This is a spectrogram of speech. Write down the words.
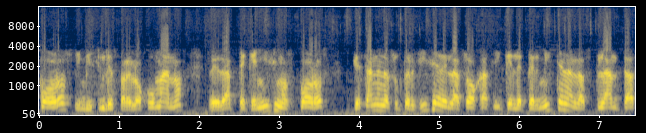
poros, invisibles para el ojo humano, ¿verdad? Pequeñísimos poros que están en la superficie de las hojas y que le permiten a las plantas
